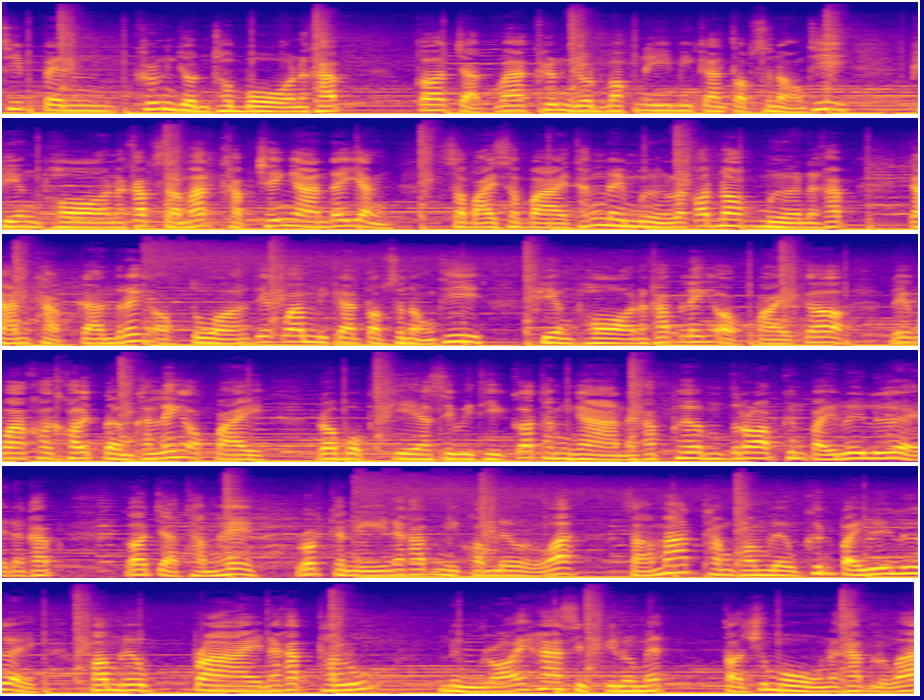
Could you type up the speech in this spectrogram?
ที่เป็นเครื่องยนต์โทโบนะครับก็จัดว่าเครื่องยนต์บล็อกนี้มีการตอบสนองที่เพียงพอนะครับสามารถขับใช้งานได้อย่างสบายๆทั้งในเมืองแล้วก็นอกเมืองนะครับการขับการเร่งออกตัว เรียกว่ามีการตอบสนองที่เพียงพอนะครับเร่งออกไปก็เรียกว่าค่อยๆ เติมคันเร่งออกไป ระบบเกียร์ CVT ก็ทำงานนะครับเพิ่มรอบขึ้นไปเรื่อยๆนะครับก็จะทำให้รถคันนี้นะครับมีความเร็วหรือว่าสามารถทำความเร็วขึ้นไปเรื่อย ๆ ความเร็วปลายนะครับทะลุ 150 กิโลเมตรต่อชั่วโมงนะครับ หรือว่า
